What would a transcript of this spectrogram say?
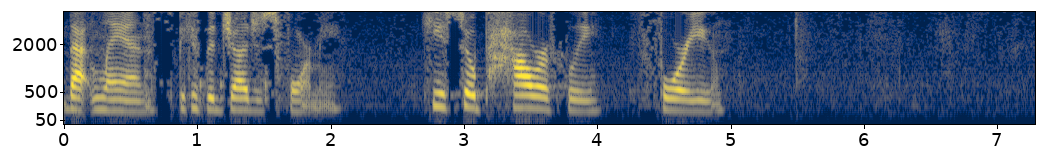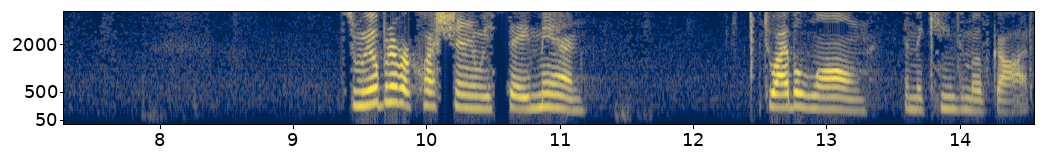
that lands because the judge is for me. He is so powerfully for you. So when we open up our question and we say, man, do I belong in the kingdom of God?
